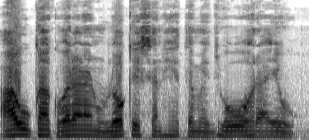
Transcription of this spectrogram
આવું કાંક વરાણાનું લોકેશન છે તમે જોવો રા એવું.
